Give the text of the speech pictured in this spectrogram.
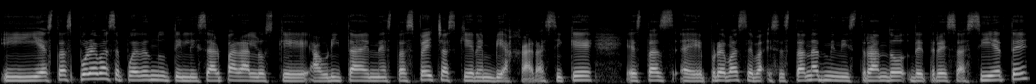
y estas pruebas se pueden utilizar para los que ahorita en estas fechas quieren viajar. Así que estas eh, pruebas se, están administrando de 3 a 7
